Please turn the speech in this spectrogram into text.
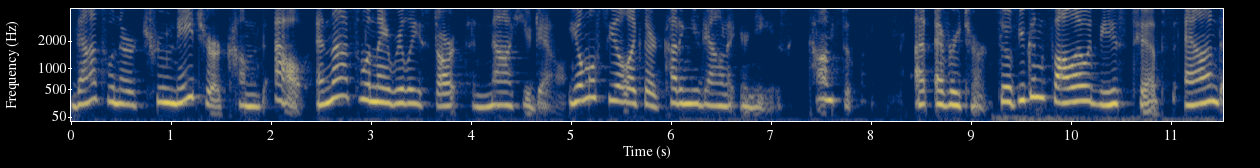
That's when their true nature comes out, and that's when they really start to knock you down. You almost feel like they're cutting you down at your knees constantly at every turn. So if you can follow these tips and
